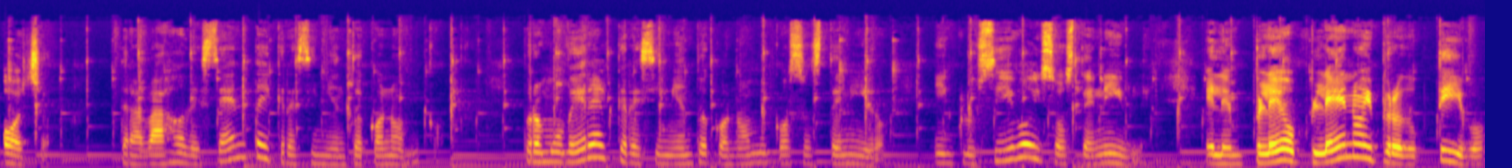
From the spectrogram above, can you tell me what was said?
8. Trabajo decente y crecimiento económico promover el crecimiento económico sostenido, inclusivo y sostenible, el empleo pleno y productivo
